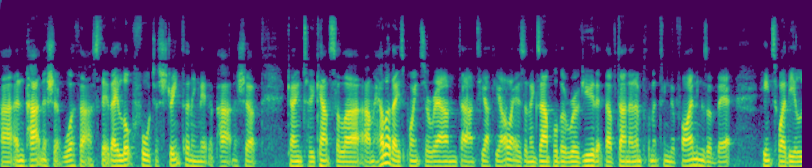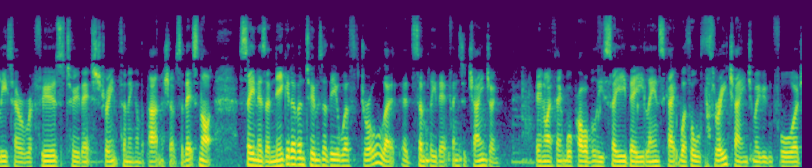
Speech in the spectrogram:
uh, in partnership with us, that they look forward to strengthening that partnership. Going to Councillor um, Halliday's points around uh, Te Atiawa as an example, the review that they've done and implementing the findings of that, hence why their letter refers to that strengthening of the partnership. So that's not seen as a negative in terms of their withdrawal, it, it's simply that things are changing. And I think we'll probably see the landscape with all three change moving forward,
